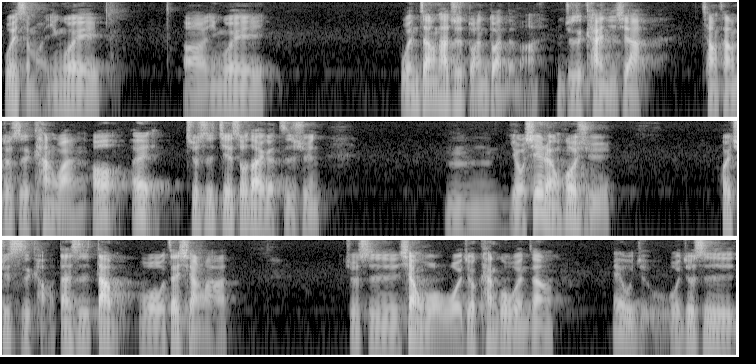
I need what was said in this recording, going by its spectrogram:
为什么？因为啊，因为文章它就是短短的嘛，你就是看一下，常常就是看完哦，哎，就是接收到一个资讯。嗯，有些人或许会去思考，但是大我在想啊，就是像我，我就看过文章，哎，我就我就是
